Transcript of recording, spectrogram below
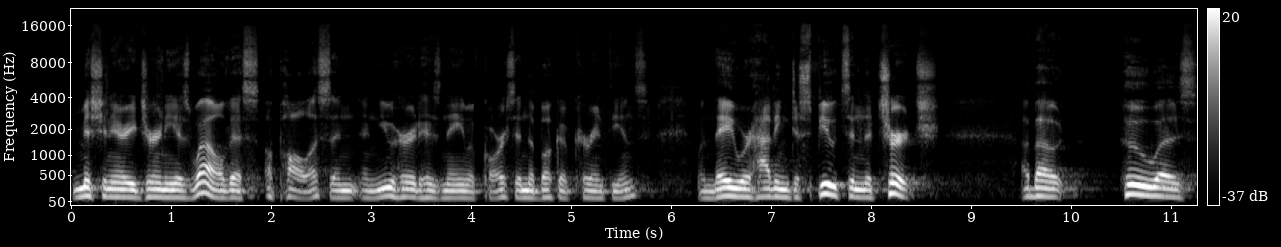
missionary journey as well, this Apollos, and, and you heard his name, of course, in the book of Corinthians, when they were having disputes in the church about who was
